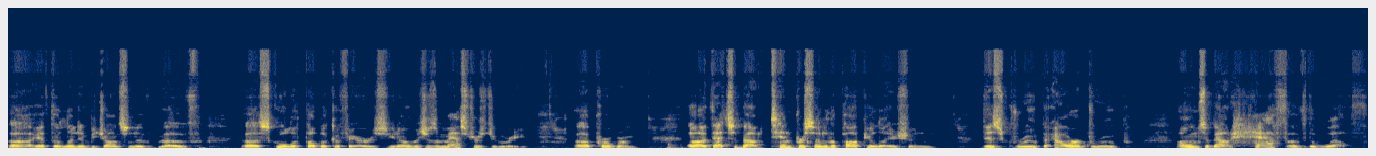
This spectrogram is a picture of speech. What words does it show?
uh, at the Lyndon B. Johnson of, of uh, School of Public Affairs, you know, which is a master's degree uh, program. Uh, that's about 10% of the population. This group, our group, owns about half of the wealth.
